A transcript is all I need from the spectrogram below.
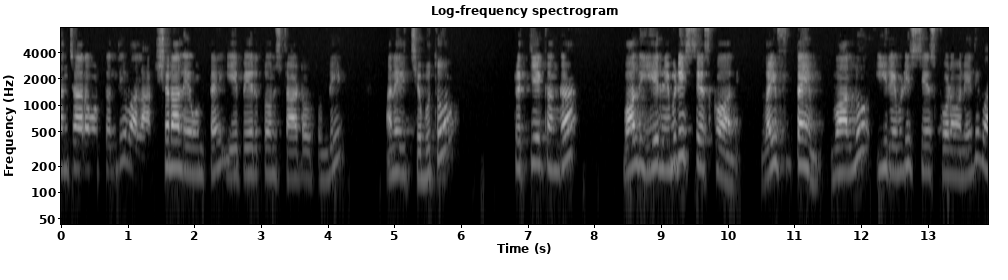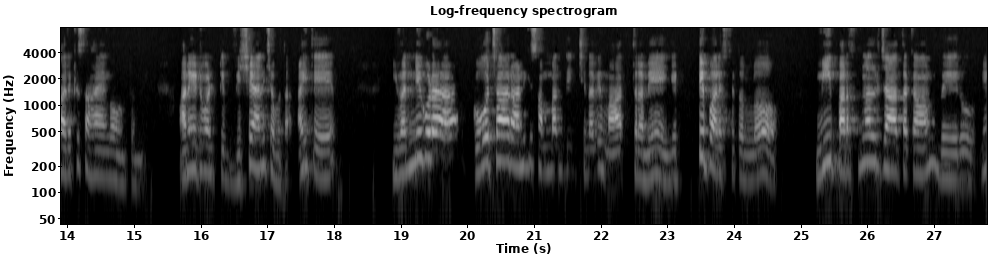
సంచారం ఉంటుంది వాళ్ళ అక్షరాలు ఏముంటాయి ఏ పేరుతో స్టార్ట్ అవుతుంది అనేది చెబుతూ ప్రత్యేకంగా వాళ్ళు ఏ రెమెడీస్ చేసుకోవాలి. లైఫ్ టైం వాళ్ళు ఈ రెమెడీస్ చేసుకోవడం అనేది వారికి సహాయంగా ఉంటుంది. అనేటువంటి విషయాన్ని చెబుతా. అయితే ఇవన్నీ కూడా గోచారానికి సంబంధించినవి మాత్రమే. ఎట్టి పరిస్థితుల్లో మీ పర్సనల్ జాతకం వేరు. మీ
